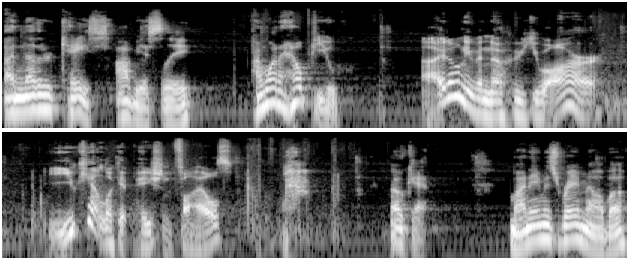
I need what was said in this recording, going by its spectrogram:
Another case, obviously. I want to help you. I don't even know who you are. You can't look at patient files. okay. My name is Ray Melba.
